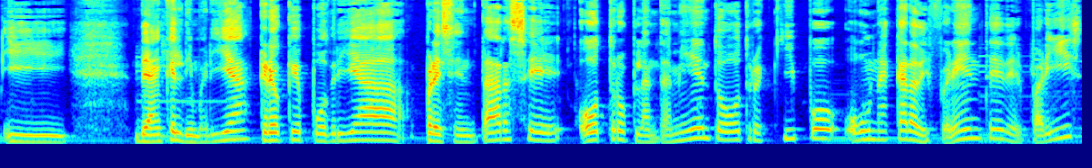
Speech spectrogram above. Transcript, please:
y de Ángel Di María, creo que podría presentarse otro planteamiento, otro equipo o una cara diferente del París.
